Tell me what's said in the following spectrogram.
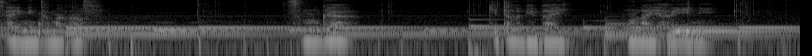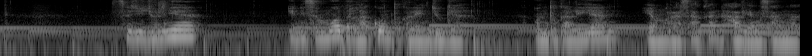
saya minta maaf. Semoga kita lebih baik mulai hari ini. Sejujurnya, ini semua berlaku untuk kalian juga. Untuk kalian yang merasakan hal yang sama.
